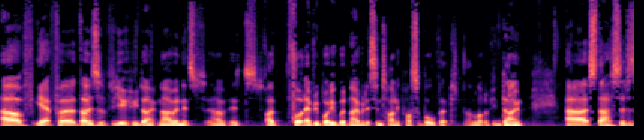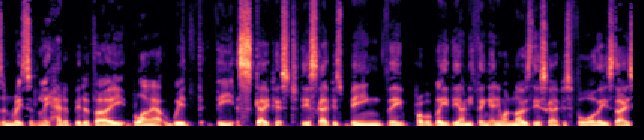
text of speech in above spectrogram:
Of yeah, for those of you who don't know, and it's uh, it's I thought everybody would know, but it's entirely possible that a lot of you don't. Uh, Star Citizen recently had a bit of a blowout with the Escapist. The Escapist being the probably the only thing anyone knows the Escapist for these days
